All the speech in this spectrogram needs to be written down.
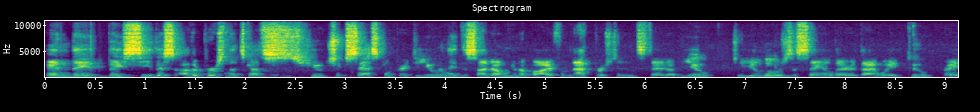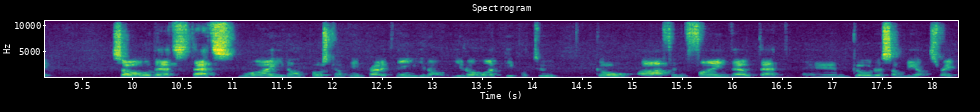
and they they see this other person that's got huge success compared to you and they decide I'm gonna buy from that person instead of you. So you lose the sale there that way too right? So that's that's why you don't post company and product name. You don't you don't want people to go off and find out that and go to somebody else right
